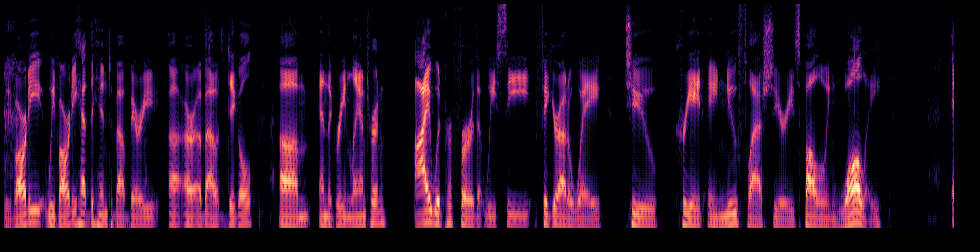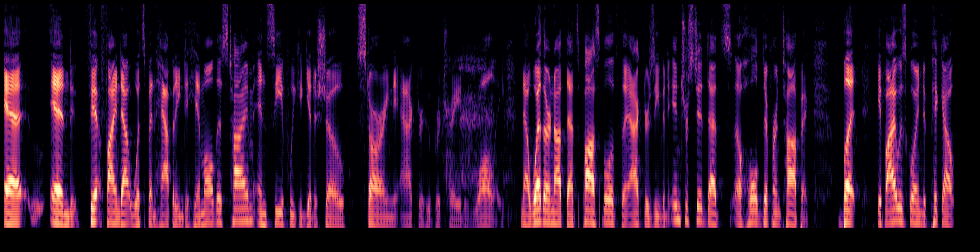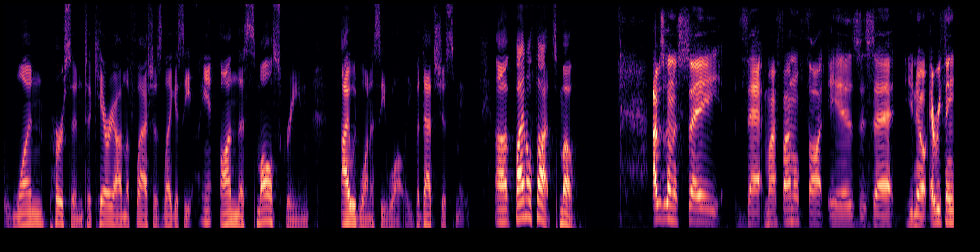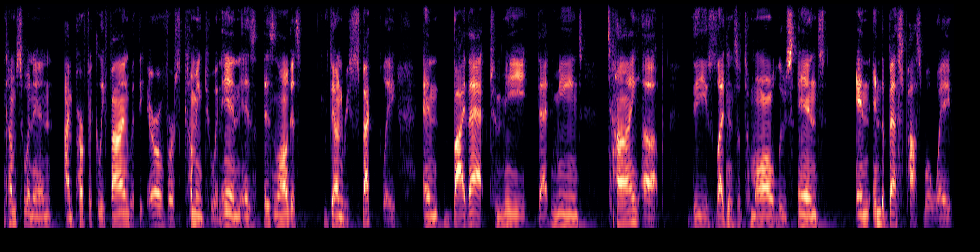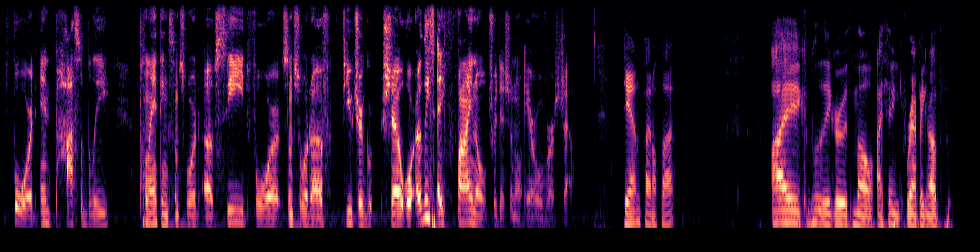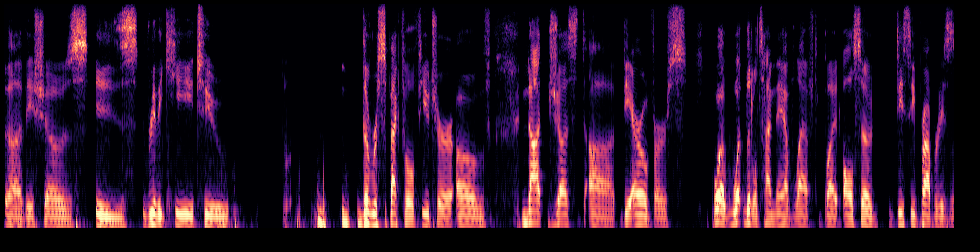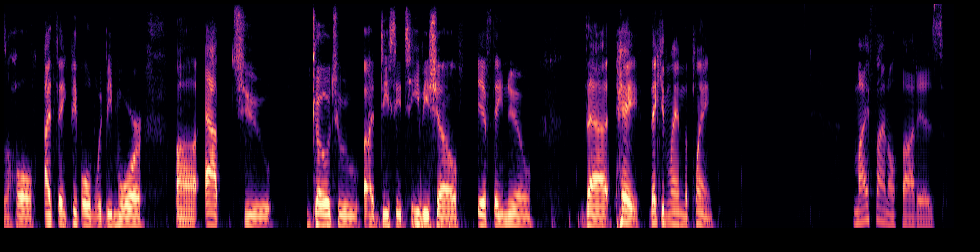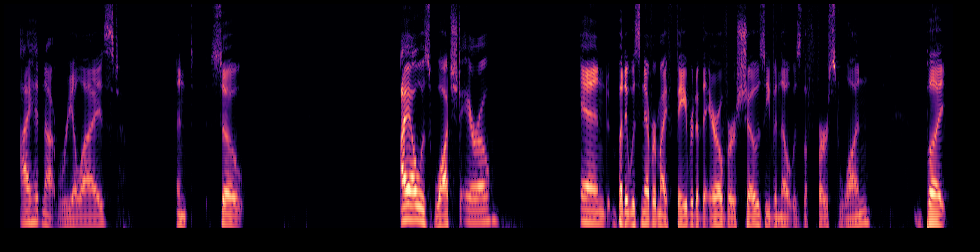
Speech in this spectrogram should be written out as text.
We've already we've already had the hint about Barry uh, or about Diggle um, and the Green Lantern. I would prefer that we see figure out a way to create a new Flash series following Wally and, eh, and fi- find out what's been happening to him all this time and see if we could get a show starring the actor who portrayed Wally. Now, whether or not that's possible, if the actor's even interested, that's a whole different topic. But if I was going to pick out one person to carry on the Flash's legacy eh, on the small screen, I would want to see Wally. But that's just me. Uh, final thoughts, Mo. I was gonna say that my final thought is is that you know everything comes to an end. I'm perfectly fine with the Arrowverse coming to an end as as long as done respectfully, and by that to me that means tying up these Legends of Tomorrow loose ends in in the best possible way forward, and possibly planting some sort of seed for some sort of future show or at least a final traditional Arrowverse show. Dan, final thought. I completely agree with Mo. I think wrapping up uh, these shows is really key to the respectful future of not just uh, the Arrowverse, what what little time they have left, but also DC properties as a whole. I think people would be more uh, apt to go to a DC TV show if they knew that hey, they can land the plane. my final thought is I had not realized, and so I always watched Arrow, and but it was never my favorite of the Arrowverse shows, even though it was the first one. But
